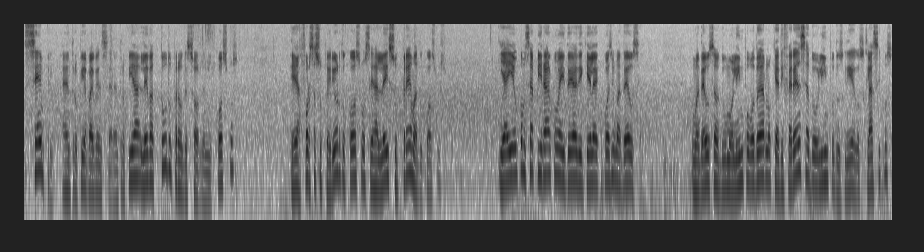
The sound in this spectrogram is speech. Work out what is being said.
sempre a entropia vai vencer. A entropia leva tudo para o desordem no cosmos, é a força superior do cosmos, é a lei suprema do cosmos. E aí eu comecei a pirar com a ideia de que ela é quase uma deusa, uma deusa do Olimpo moderno, que a diferença do Olimpo dos gregos clássicos,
